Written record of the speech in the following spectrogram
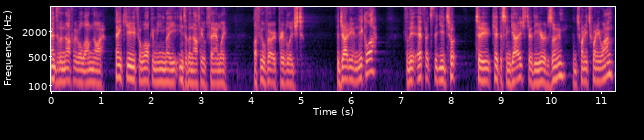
and to the Nuffield alumni, thank you for welcoming me into the Nuffield family. I feel very privileged. To Jody and Nicola, for the efforts that you took to keep us engaged through the year of Zoom in 2021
